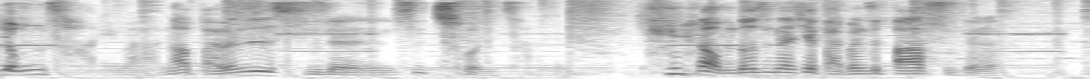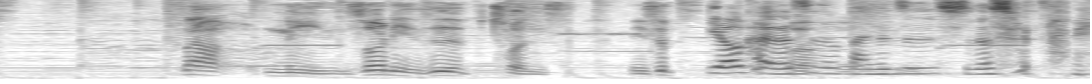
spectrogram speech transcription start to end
庸才嘛，然后百分之十的人是蠢才。那我们都是那些百分之八十的人。那你说你是蠢，你是有可能是呃百分之十的蠢才。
